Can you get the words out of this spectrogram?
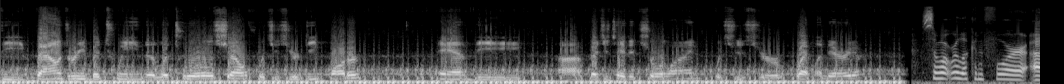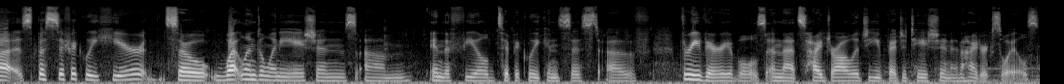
the boundary between the littoral shelf, which is your deep water, and the uh, vegetated shoreline, which is your wetland area. So what we're looking for uh, specifically here, so wetland delineations um, in the field typically consist of three variables, and that's hydrology, vegetation, and hydric soils.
